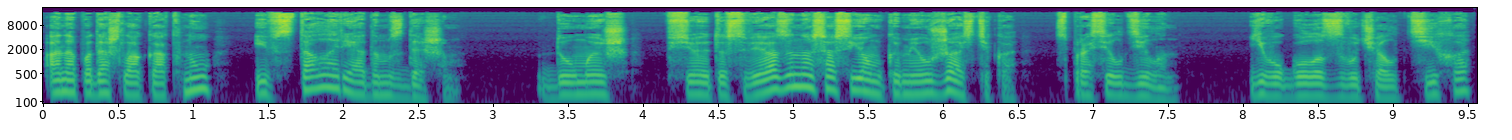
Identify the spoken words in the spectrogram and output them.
Она подошла к окну и встала рядом с Дэшем. «Думаешь, все это связано со съемками ужастика?» — спросил Дилан. Его голос звучал тихо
